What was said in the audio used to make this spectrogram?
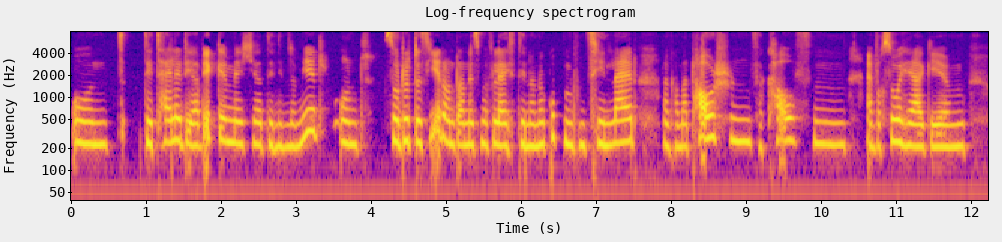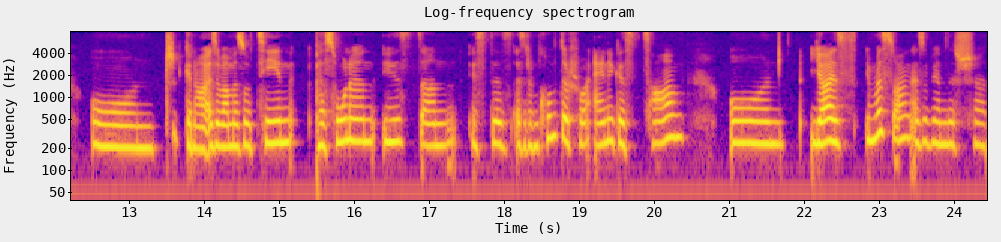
und die Teile, die er weggeben möchte, die nimmt er mit und so tut das jeder und dann ist man vielleicht in einer Gruppe von zehn Leuten, dann kann man tauschen, verkaufen, einfach so hergeben und genau, also wenn man so zehn Personen ist, dann ist das, also dann kommt da schon einiges zusammen und ja, es, ich muss sagen, also wir haben das schon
